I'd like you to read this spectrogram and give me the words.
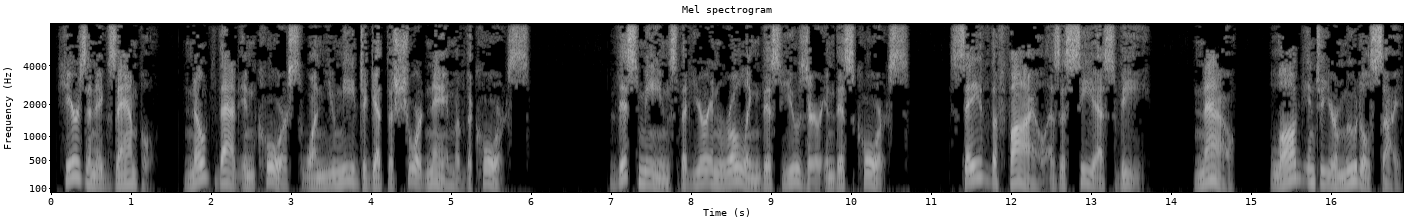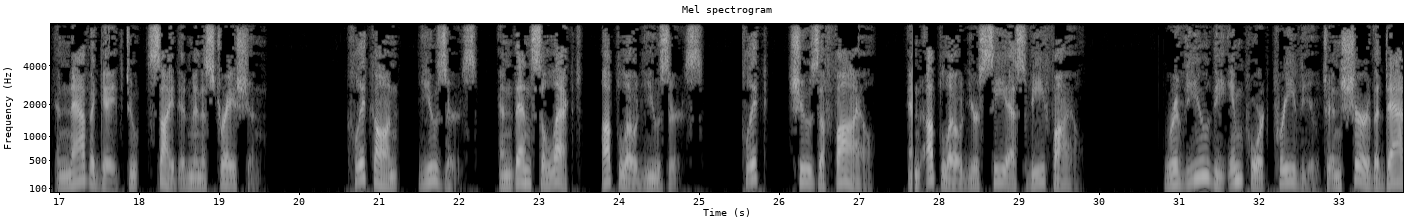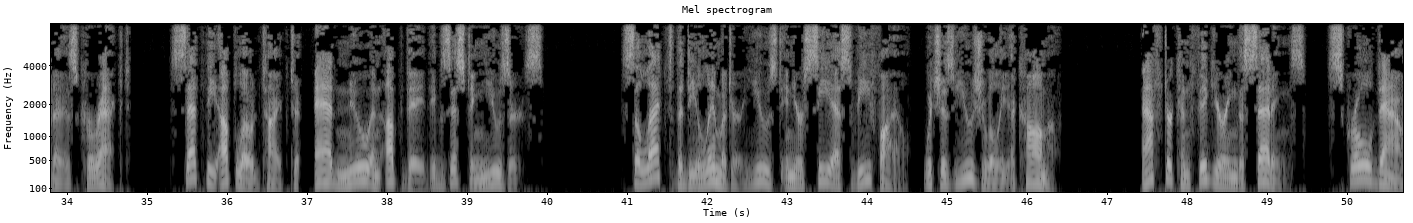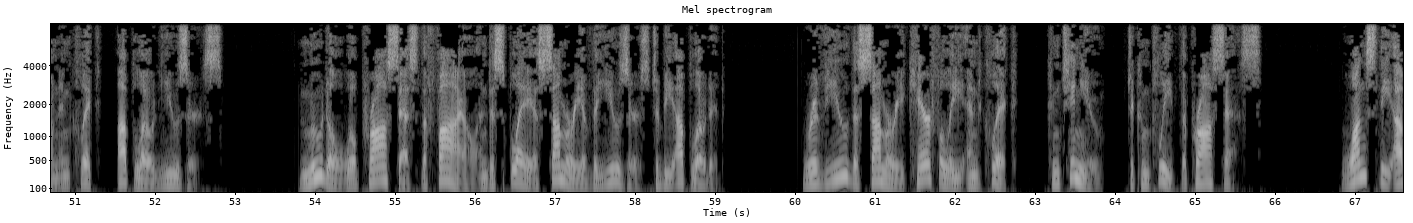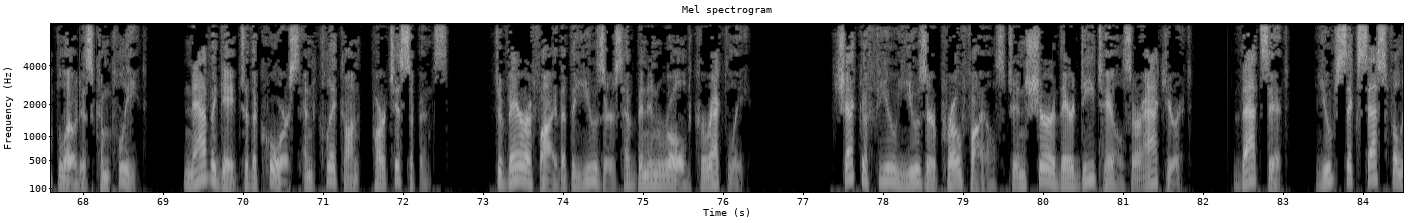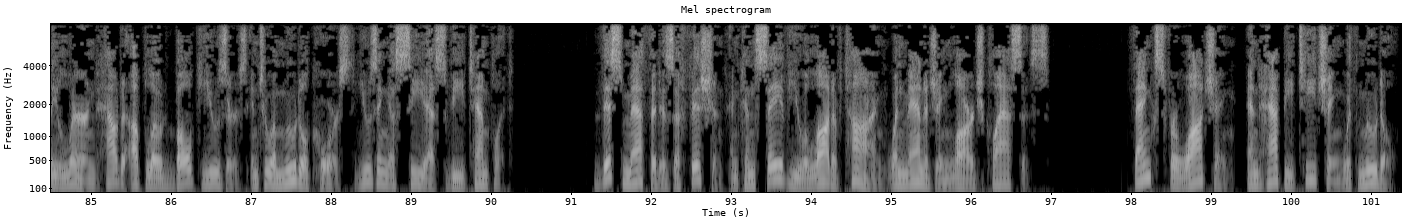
Here's an example. Note that in course 1 you need to get the short name of the course. This means that you're enrolling this user in this course. Save the file as a CSV. Now, log into your Moodle site and navigate to Site Administration. Click on Users, and then select Upload Users. Click Choose a File, and upload your CSV file. Review the import preview to ensure the data is correct. Set the upload type to Add new and update existing users. Select the delimiter used in your CSV file, which is usually a comma. After configuring the settings, scroll down and click Upload Users. Moodle will process the file and display a summary of the users to be uploaded. Review the summary carefully and click Continue to complete the process. Once the upload is complete, navigate to the course and click on Participants to verify that the users have been enrolled correctly. Check a few user profiles to ensure their details are accurate. That's it. You've successfully learned how to upload bulk users into a Moodle course using a CSV template. This method is efficient and can save you a lot of time when managing large classes. Thanks for watching, and happy teaching with Moodle.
